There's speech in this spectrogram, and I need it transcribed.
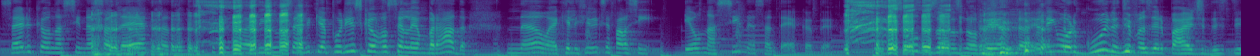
Sério que eu nasci nessa década? Pariu, Sério que é por isso que eu vou ser lembrada? Não, é aquele filme que você fala assim, eu nasci nessa década. Eu sou dos anos 90. Eu tenho orgulho de fazer parte desse,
